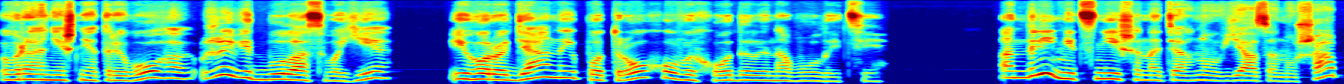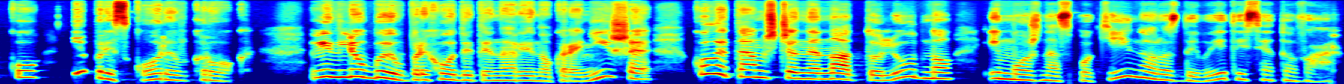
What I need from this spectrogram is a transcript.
Вранішня тривога вже відбула своє, і городяни потроху виходили на вулиці. Андрій міцніше натягнув в'язану шапку і прискорив крок. Він любив приходити на ринок раніше, коли там ще не надто людно і можна спокійно роздивитися товар.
